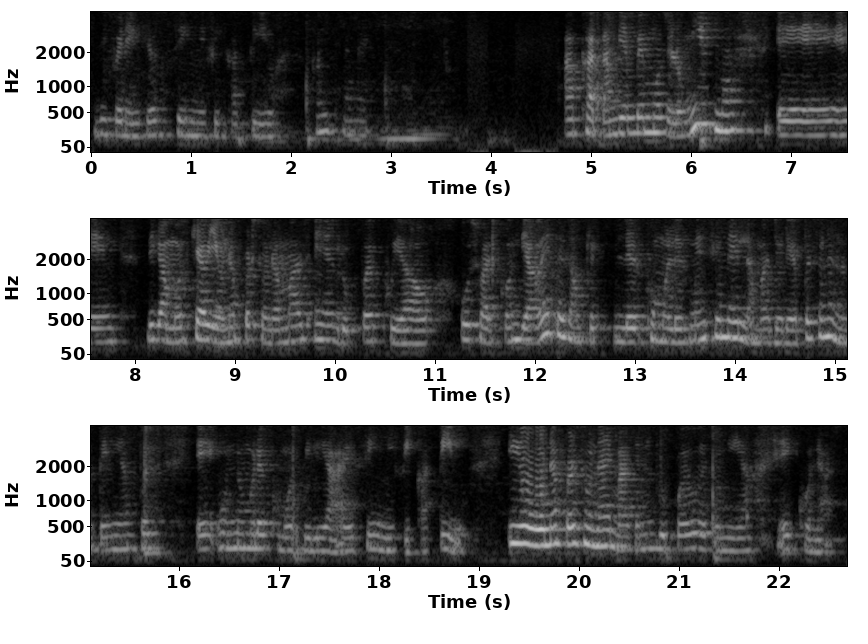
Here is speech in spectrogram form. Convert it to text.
diferencias significativas. Acá también vemos lo mismo. Eh, digamos que había una persona más en el grupo de cuidado usual con diabetes, aunque les, como les mencioné, la mayoría de personas no tenían pues eh, un número de comorbilidades significativo. Y hubo una persona además en el grupo de obesonía eh, con asma.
